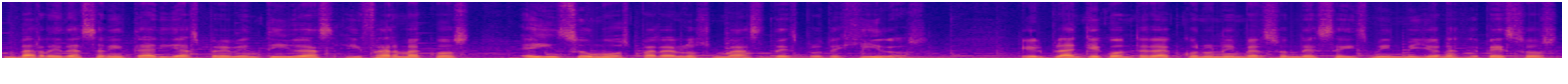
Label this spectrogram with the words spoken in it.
barreras sanitarias preventivas y fármacos e insumos para los más desprotegidos. El plan, que contará con una inversión de 6 mil millones de pesos,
